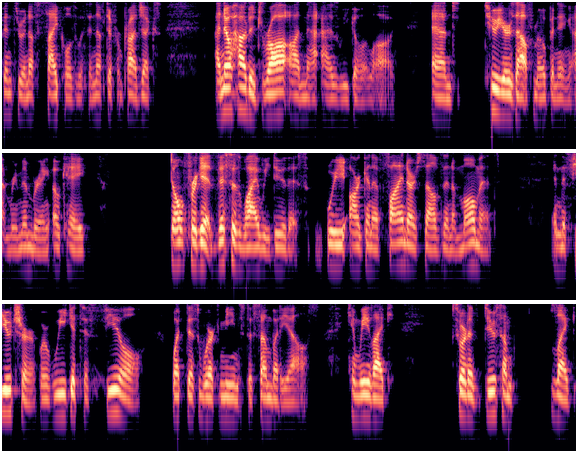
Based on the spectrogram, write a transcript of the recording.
been through enough cycles with enough different projects, I know how to draw on that as we go along. And two years out from opening, I'm remembering, okay, don't forget, this is why we do this. We are going to find ourselves in a moment in the future where we get to feel what this work means to somebody else. Can we like sort of do some like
